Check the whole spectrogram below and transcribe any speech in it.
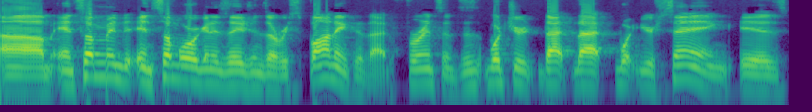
Um, and some in, and some organizations are responding to that. For instance, what you're that that what you're saying is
